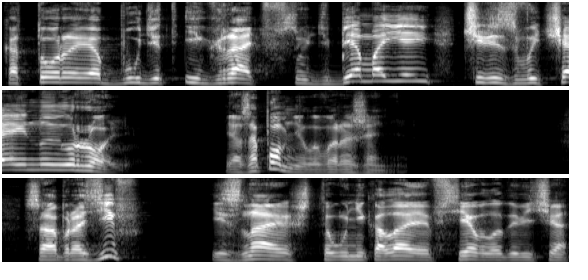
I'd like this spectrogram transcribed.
которая будет играть в судьбе моей чрезвычайную роль. Я запомнила выражение. Сообразив и зная, что у Николая Всеволодовича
